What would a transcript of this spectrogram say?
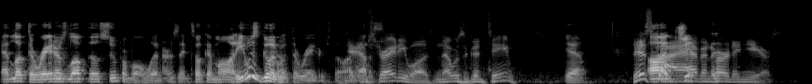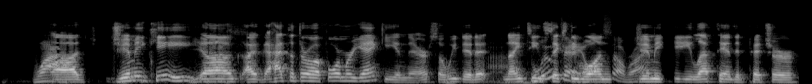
And look, the Raiders loved those Super Bowl winners. They took him on. He was good with the Raiders, though. I Damn say. straight he was, and that was a good team. Yeah. This Uh, guy I Ji- haven't heard in years. Wow. Uh, Jimmy Key. Uh, I had to throw a former Yankee in there, so we did it. Ah, 1961. Blue also, right? Jimmy Key, left-handed pitcher,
